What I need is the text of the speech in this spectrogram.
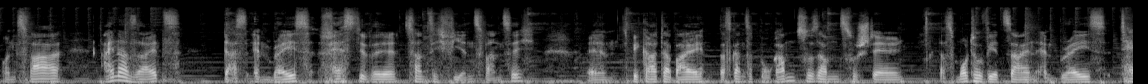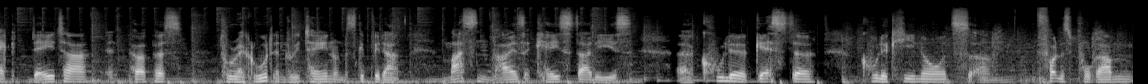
Und zwar einerseits das Embrace Festival 2024. Ähm, ich bin gerade dabei, das ganze Programm zusammenzustellen. Das Motto wird sein Embrace Tech, Data and Purpose to Recruit and Retain. Und es gibt wieder massenweise Case Studies, äh, coole Gäste, coole Keynotes, ähm, volles Programm,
